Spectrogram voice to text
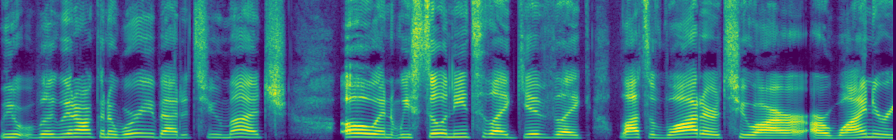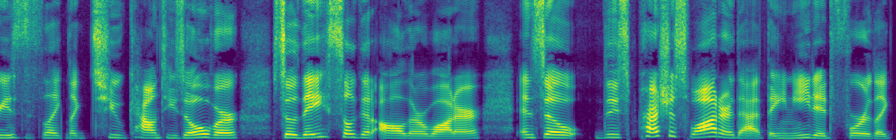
we we're not going to worry about it too much. Oh, and we still need to like give like lots of water to our our wineries like like two counties over so they still get all their water. And so this precious water that they needed for like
